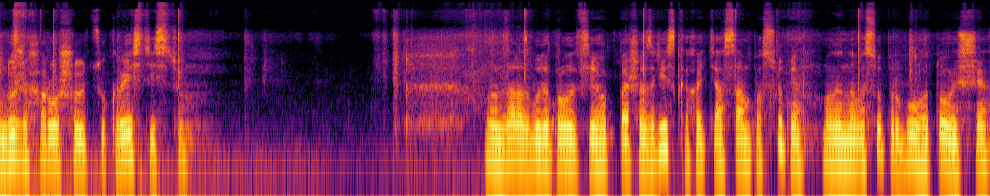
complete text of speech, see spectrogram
дуже хорошою цукристістю. От зараз буде проводитися його перша зрізка, хоча сам по собі малиновий супер був готовий ще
